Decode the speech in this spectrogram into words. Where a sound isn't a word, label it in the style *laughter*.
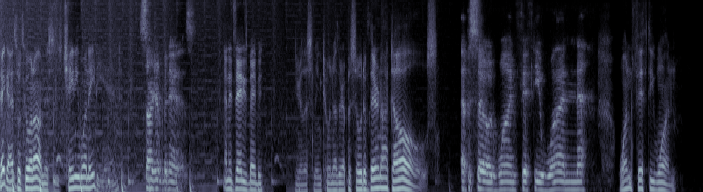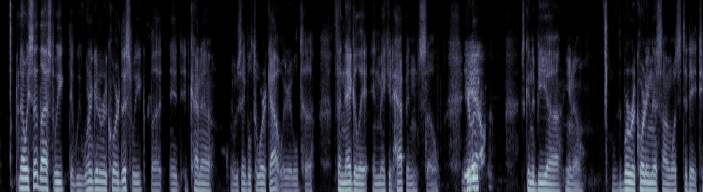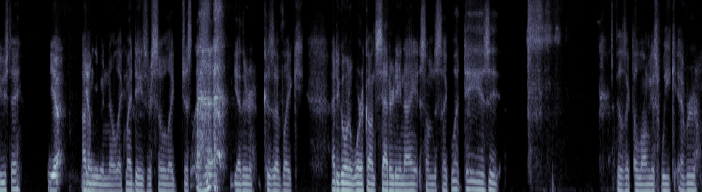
Hey guys, what's going on? This is Cheney 180, and Sergeant Bananas. And it's 80s, baby. you're listening to another episode of They're Not Dolls, Episode 151. 151. Now we said last week that we weren't going to record this week, but it, it kind of it was able to work out. We were able to finagle it and make it happen. So Here we Yeah. it's going to be uh, you know, we're recording this on what's today, Tuesday. Yep. I Yep. don't even know. Like my days are so like just *laughs* together because I've like I had to go into work on Saturday night, so I'm just like, what day is it? Feels like the longest week ever,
